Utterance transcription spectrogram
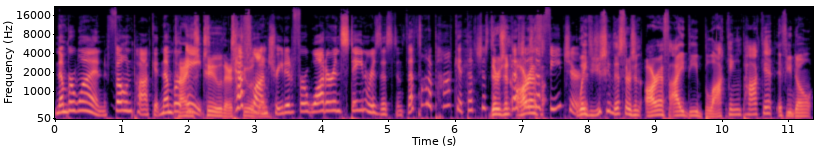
number one phone pocket number Times eight two, there's two Teflon them. treated for water and stain resistance. That's not a pocket. That's just There's an that's RF a feature. Wait, did you see this? There's an RFID blocking pocket if you hmm. don't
